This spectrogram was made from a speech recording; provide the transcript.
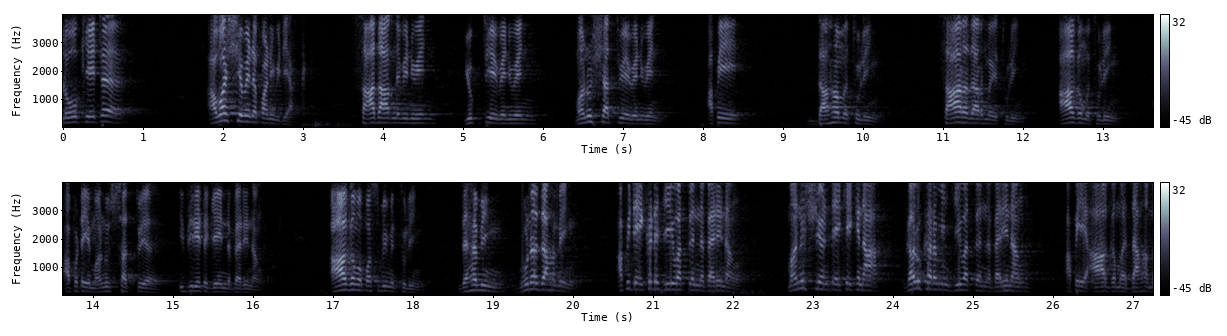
ලෝකයට අවශ්‍ය වෙන පණිවිඩයක්. සාධාරණ වෙනුවෙන්, යුක්තිය වෙනුවෙන්, මනුෂ්‍යත්වය වෙනුවෙන් අපේ දහම තුලින්, සාර ධර්මය තුලින්, ආගම තුලින් අපට මේ මනුෂ්‍යත්වය ඉදිරියට ගේන්න බැරි නම් ආගම පසුබිම තුලින්, දැහැමින්, ගුණ දහමින් අපිට එකට ජීවත් වෙන්න බැරි නම් මිනිස්යන්ට එක එකනා ගරු කරමින් ජීවත් වෙන්න බැරි නම් අපේ ආගම දහම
